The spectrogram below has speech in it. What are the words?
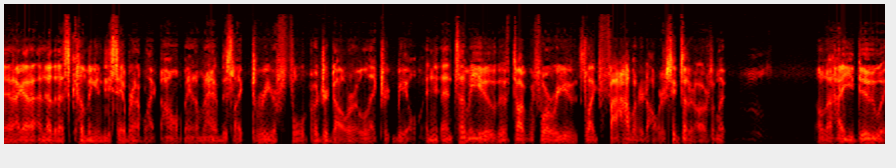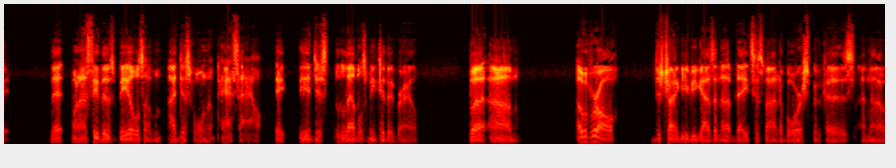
and I got I know that's coming in December. I'm like, oh man, I'm gonna have this like three or four hundred dollar electric bill. And, and some of you have talked before where you it's like five hundred dollars, six hundred dollars. I'm like, I don't know how you do it. That when I see those bills, I'm, i just want to pass out. It, it just levels me to the ground. But um, overall, just trying to give you guys an update since my divorce because I know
